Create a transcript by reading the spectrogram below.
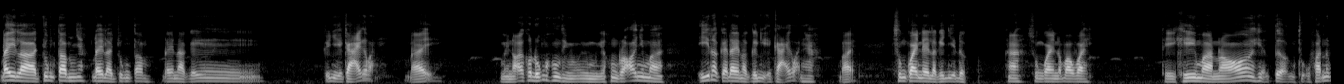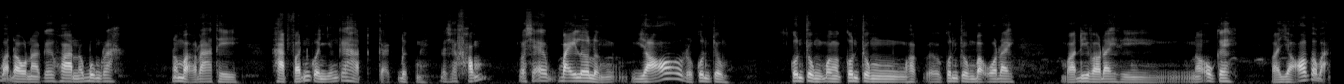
đây là trung tâm nhé đây là trung tâm, đây là cái cái nhị cái các bạn. Đấy, mình nói có đúng không thì mình không rõ, nhưng mà ý là cái đây là cái nhị cái các bạn ha. Đấy, xung quanh đây là cái nhị đực ha, xung quanh nó bao vây. Thì khi mà nó hiện tượng thụ phấn nó bắt đầu là cái hoa nó bung ra, nó mở ra thì hạt phấn của những cái hạt đực này nó sẽ phóng nó sẽ bay lơ lửng, gió rồi côn trùng. Côn trùng bằng côn trùng hoặc ờ, côn trùng bậu ở đây và đi vào đây thì nó ok. Và gió các bạn,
